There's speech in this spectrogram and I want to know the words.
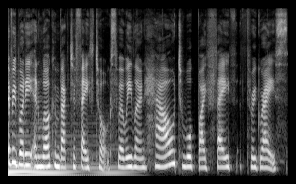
Everybody, and welcome back to Faith Talks, where we learn how to walk by faith through grace.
